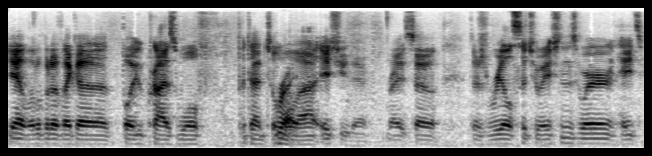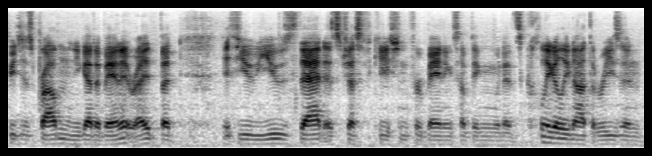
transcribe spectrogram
Yeah, a little bit of like a boy who cries wolf potential right. uh, issue there, right? So there's real situations where hate speech is a problem and you got to ban it, right? But if you use that as justification for banning something when it's clearly not the reason,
